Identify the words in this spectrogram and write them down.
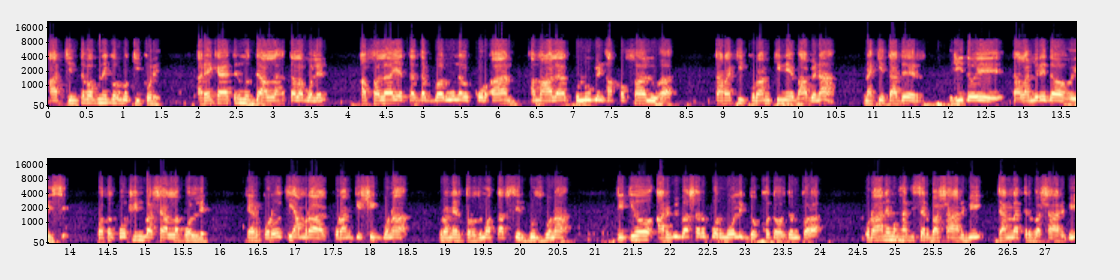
আর চিন্তা ভাবনা করব কি করে? আর এক আয়াতের মধ্যে আল্লাহ তালা বলেন, আফালা ইয়াতাদাব্বারুন আল কোরআন আম আলা কুলুবিন আকফালুহা? তারা কি কোরআনকে নিয়ে ভাবে না, নাকি তাদের হৃদয়ে তালা মেরে দেওয়া হয়েছে? কত কঠিন ভাষা আল্লাহ বললেন। এরপরেও কি আমরা কোরআনকে শিখব না? কোরআনের তর্জমা, তাফসির বুঝব না? তৃতীয়, আরবি ভাষার উপর মৌলিক দক্ষতা অর্জন করা। কোরআন এবং হাদিসের ভাষা আরবি, জান্নাতের ভাষা আরবি।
